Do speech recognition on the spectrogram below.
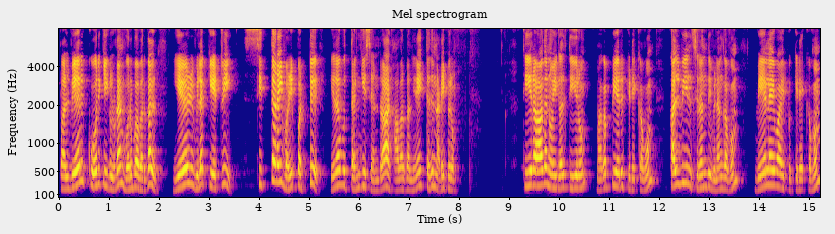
பல்வேறு கோரிக்கைகளுடன் வருபவர்கள் ஏழு விளக்கேற்றி சித்தரை வழிபட்டு இரவு தங்கி சென்றால் அவர்கள் நினைத்தது நடைபெறும். தீராத நோய்கள் தீரும் மகப்பேறு கிடைக்கவும் கல்வியில் சிறந்து விளங்கவும் வேலைவாய்ப்பு கிடைக்கவும்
